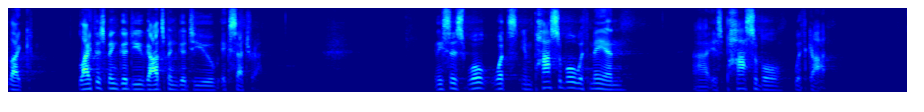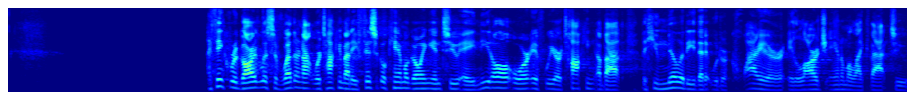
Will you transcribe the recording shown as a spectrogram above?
like, life has been good to you, God's been good to you, etc. And he says, well, what's impossible with man uh, is possible with God. I think, regardless of whether or not we're talking about a physical camel going into a needle, or if we are talking about the humility that it would require a large animal like that to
